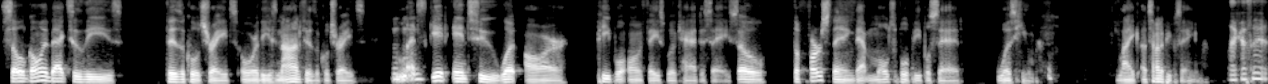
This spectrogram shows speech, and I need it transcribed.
So going back to these physical traits or these non-physical traits, Mhm. let's get into what our people on Facebook had to say. So the first thing that multiple people said was humor. Like a ton of people said humor. Like I said,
